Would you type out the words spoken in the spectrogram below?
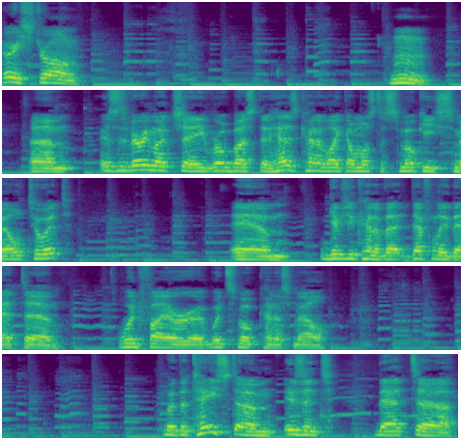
very strong. Hmm. Um, this is very much a robust, it has kind of like almost a smoky smell to it. And gives you kind of that, definitely that uh, wood fire, uh, wood smoke kind of smell. But the taste um, isn't that uh,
